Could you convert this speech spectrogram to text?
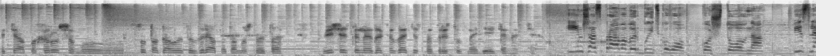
Хотя, по-хорошему, суд отдал это зря, потому что это вещественные доказательства преступной деятельности. Інша справа Вербицького коштовна. Після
